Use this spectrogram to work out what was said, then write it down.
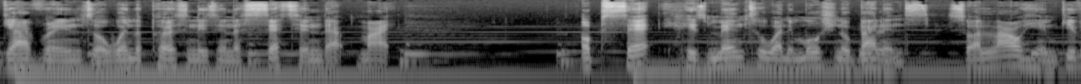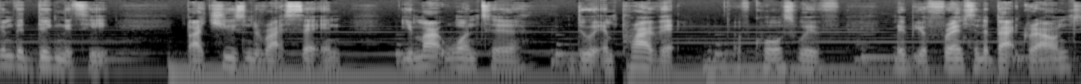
gatherings or when the person is in a setting that might upset his mental and emotional balance. So allow him, give him the dignity by choosing the right setting. You might want to do it in private, of course, with maybe your friends in the background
